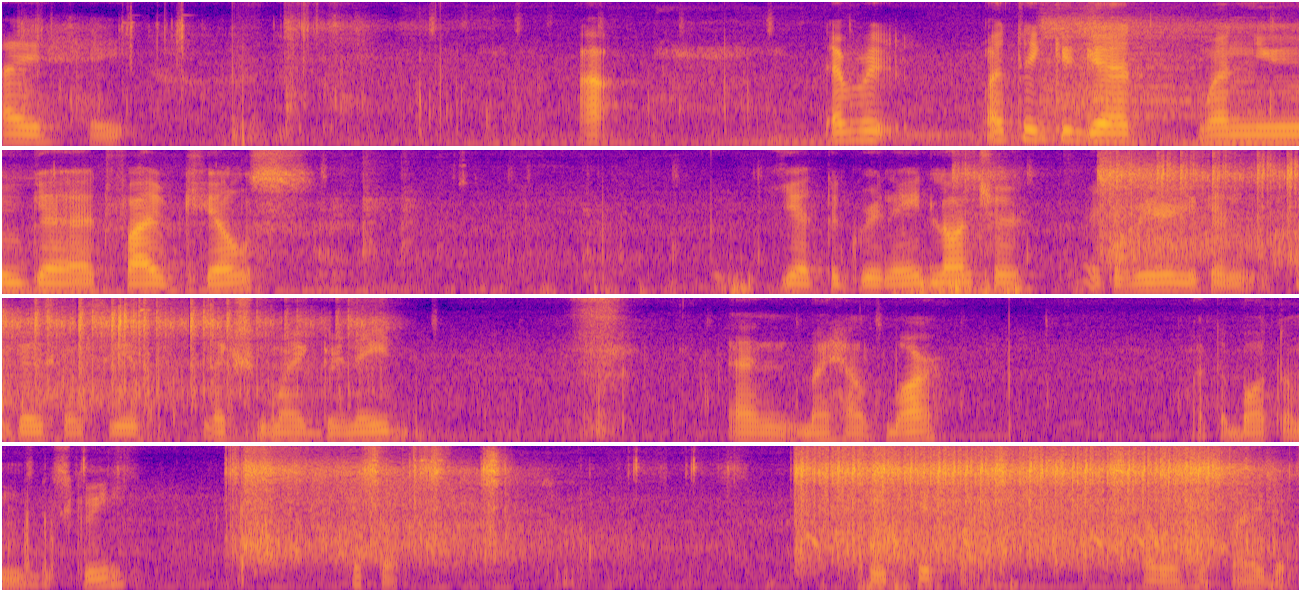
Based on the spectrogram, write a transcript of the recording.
I hate. Uh, every, I think you get when you get five kills. You get the grenade launcher. Right over here, you can, you guys can see it next to my grenade and my health bar at the bottom of the screen. What's up? Hit, hit fire. I was hit them.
